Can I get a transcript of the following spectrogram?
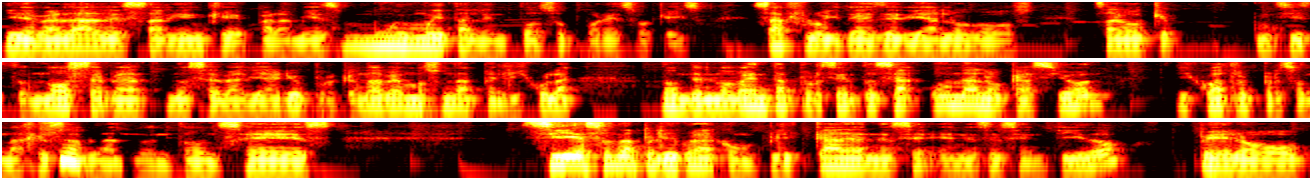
Y de verdad es alguien que para mí es muy, muy talentoso por eso que hizo. Esa fluidez de diálogos es algo que, insisto, no se ve, a- no se ve a diario porque no vemos una película donde el 90% sea una locación y cuatro personajes hablando. Entonces, sí es una película complicada en ese, en ese sentido, pero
